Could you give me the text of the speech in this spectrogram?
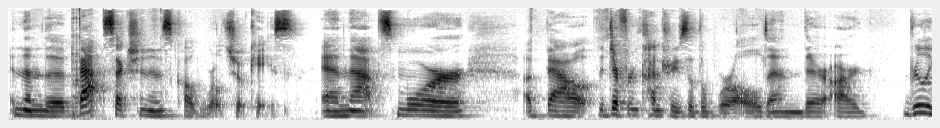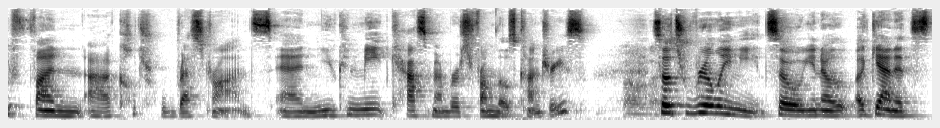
And then the back section is called World Showcase, and that's more about the different countries of the world, and there are really fun uh, cultural restaurants, and you can meet cast members from those countries. Oh, nice. So it's really neat. So you know, again, it's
